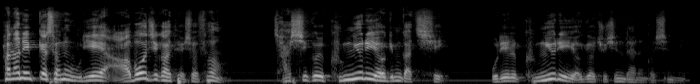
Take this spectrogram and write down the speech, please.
하나님께서는 우리의 아버지가 되셔서 자식을 극률히 여김 같이 우리를 극률히 여겨 주신다는 것입니다.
